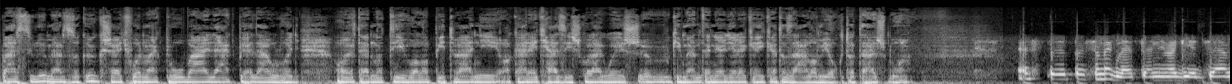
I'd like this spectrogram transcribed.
pár szülő, mert azok ők se egyformák próbálják, például, hogy alternatív alapítványi, akár egyházi iskolákba is kimenteni a gyerekeiket az állami oktatásból. Ezt persze meg lehet tenni, megjegyzem,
